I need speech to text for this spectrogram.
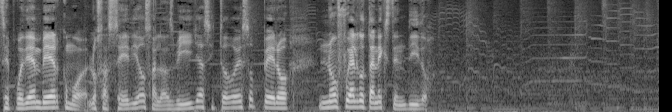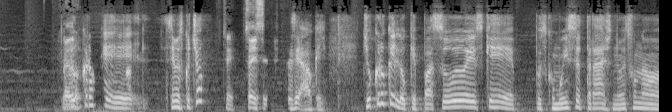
se podían ver como los asedios a las villas y todo eso, pero no fue algo tan extendido. Yo creo que... ¿Se me escuchó? Sí. Sí, sí. Ah, ok. Yo creo que lo que pasó es que, pues como dice Trash, ¿no? Es una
